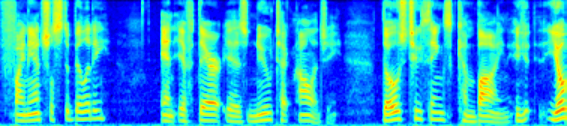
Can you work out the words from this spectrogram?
financial stability and if there is new technology, those two things combine. You- You'll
